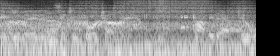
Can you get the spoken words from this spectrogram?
team eliminated in Section 4 Charlie. Copy that, 2-1.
